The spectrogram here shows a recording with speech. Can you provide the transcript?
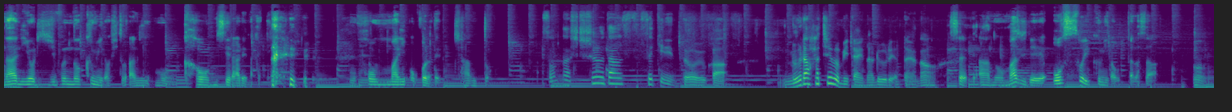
何より自分の組の人らにもう顔見せられない。もうほんまに怒られる、ちゃんと。そんな集団責任というか、村八部みたいなルールやったんやな。そうやね、あの、マジで遅い組がおったらさ、うん。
